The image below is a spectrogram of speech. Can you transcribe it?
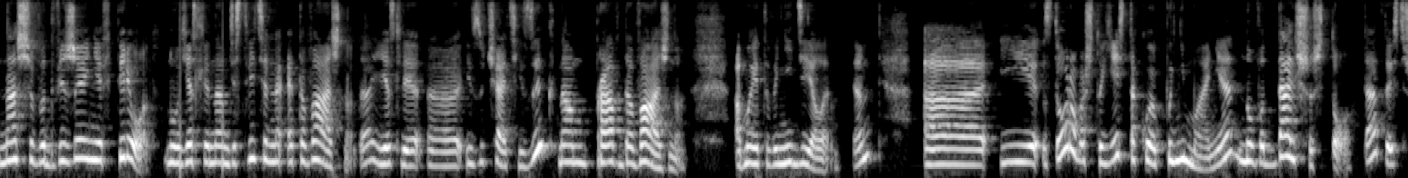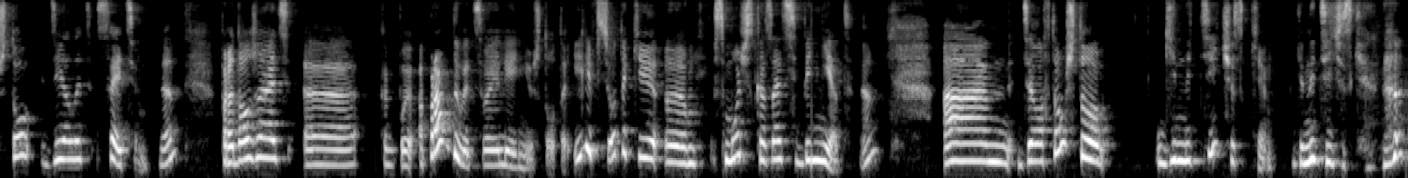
нашего движения вперед. Ну, если нам действительно это важно, да, если э, изучать язык нам правда важно, а мы этого не делаем. Да? А, и здорово, что есть такое понимание, но вот дальше что, да, то есть что делать с этим, да? Продолжать э, как бы оправдывать своей ленью что-то или все-таки э, смочь сказать себе нет. Да? А, дело в том, что генетически, генетически да,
